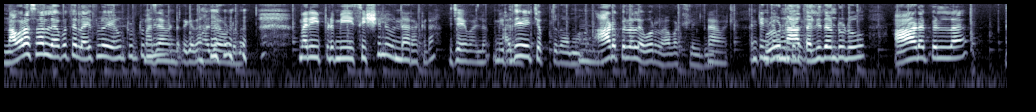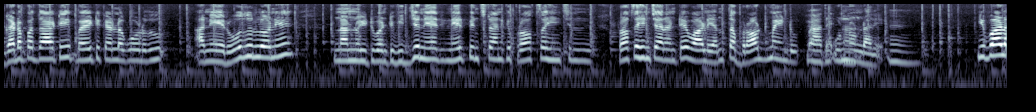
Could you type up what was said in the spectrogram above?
నవరసాలు లేకపోతే లైఫ్లో ఏమిటి మజా ఉండదు కదా? మజా ఉండదు. మరి ఇప్పుడు మీ శిష్యులు ఉన్నారు అక్కడ విజయవాడలో. మీరు అదే చెప్తున్నాను. ఆడపిల్లలు ఎవరు రావట్లేదు. అంటే ఇప్పుడు నా తల్లిదండ్రులు ఆడపిల్ల గడప దాటి బయటికి వెళ్ళకూడదు అనే రోజుల్లోనే నన్ను ఇటువంటి విద్య నేర్ నేర్పించడానికి ప్రోత్సహించి ప్రోత్సహించారంటే వాళ్ళు ఎంత బ్రాడ్ మైండ్ ఉండి ఉండాలి. ఇవాళ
